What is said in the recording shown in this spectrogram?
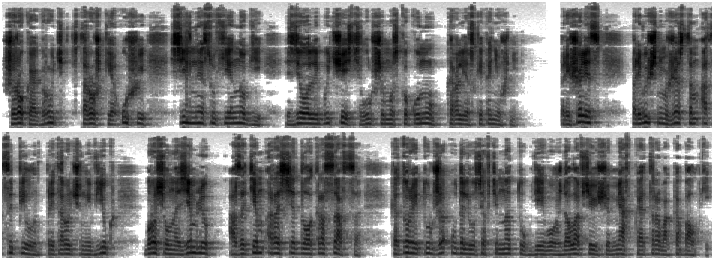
Широкая грудь, сторожкие уши, сильные сухие ноги сделали бы честь лучшему скакуну королевской конюшни. Пришелец привычным жестом отцепил притороченный вьюг, бросил на землю, а затем расседлал красавца, который тут же удалился в темноту, где его ждала все еще мягкая трава кабалки.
